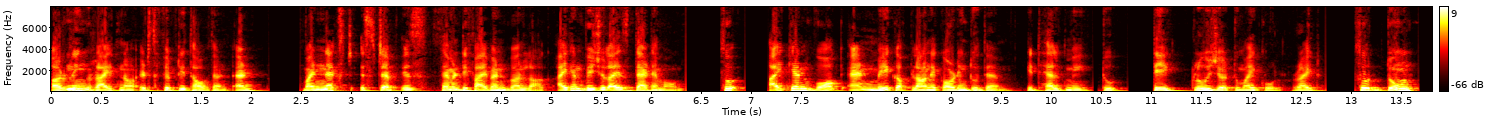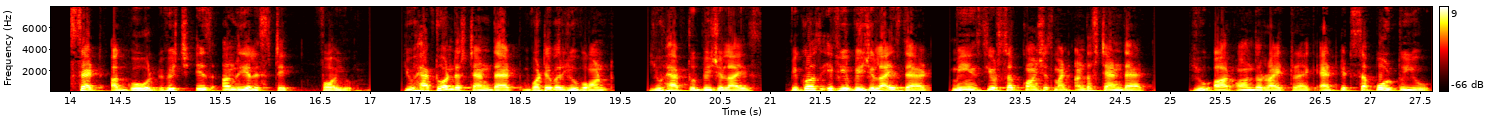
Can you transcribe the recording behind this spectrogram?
earning right now it's 50000 and my next step is 75 and 1 lakh i can visualize that amount i can walk and make a plan according to them. It helped me to take closure to my goal right? So don't set a goal which is unrealistic for you. You have to understand that whatever you want you have to visualize. Because if you visualize that means your subconscious might understand that you are on the right track and it support to you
